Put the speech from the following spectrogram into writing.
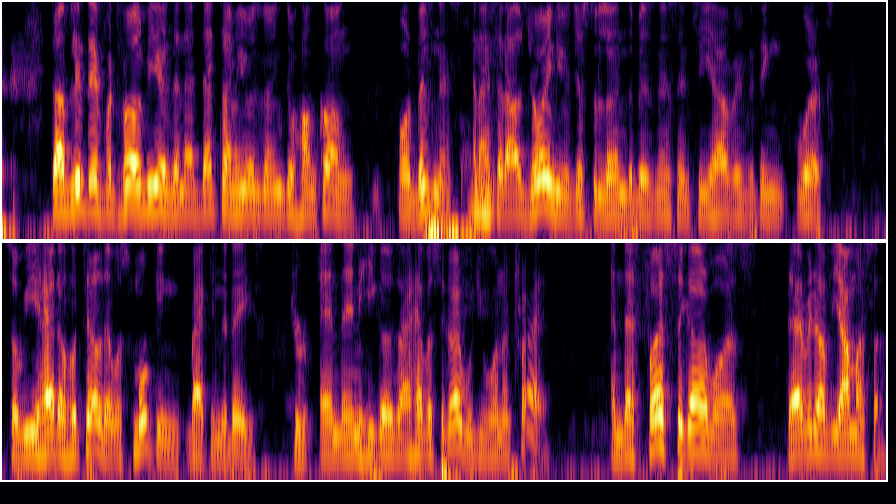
so I've lived there for 12 years and at that time he was going to Hong Kong for business and I Mhm. said I'll join you just to learn the business and see how everything works. So we had a hotel that was smoking back in the days. sure. And then he goes, I have a cigar. Would you want to try? And that first cigar was Davidoff Yamasa.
